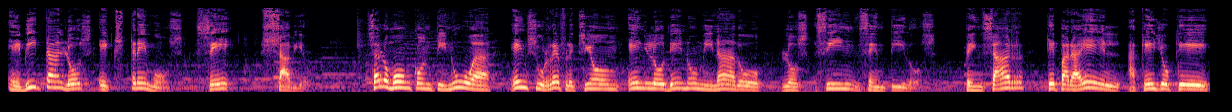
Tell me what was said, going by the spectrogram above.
Evita los extremos, sé sabio. Salomón continúa en su reflexión en lo denominado los sin sentidos. Pensar que para él aquello que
